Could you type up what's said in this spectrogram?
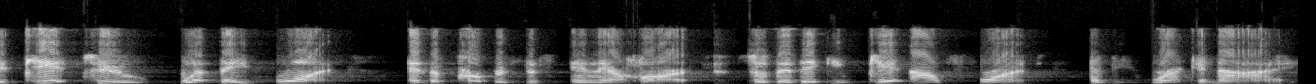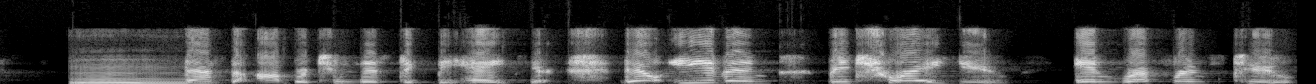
to get to what they want and the purposes in their heart so that they can get out front and be recognized. mm, That's the opportunistic behavior. They'll even betray you in reference to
